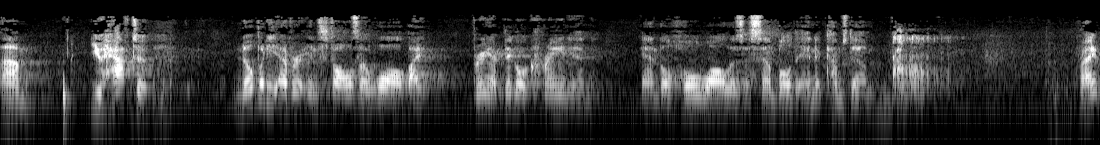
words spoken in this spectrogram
Um, you have to, nobody ever installs a wall by bringing a big old crane in and the whole wall is assembled and it comes down. Right?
